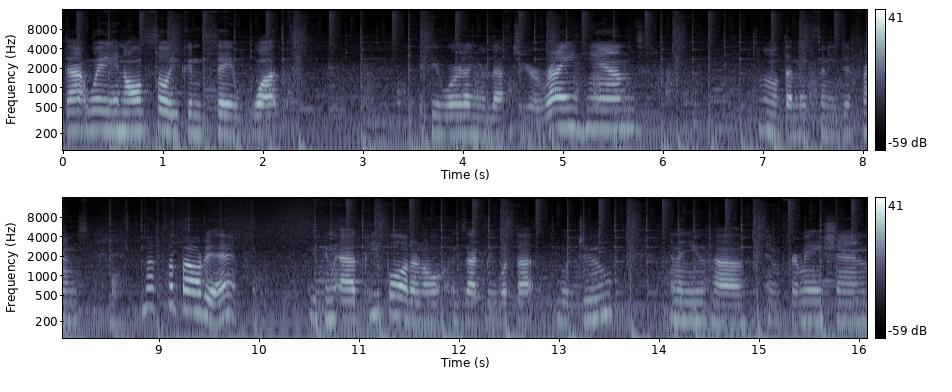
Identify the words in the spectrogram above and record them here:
that way. And also you can say what, if you were it on your left or your right hand. I don't know if that makes any difference. And that's about it. You can add people. I don't know exactly what that would do. And then you have information,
